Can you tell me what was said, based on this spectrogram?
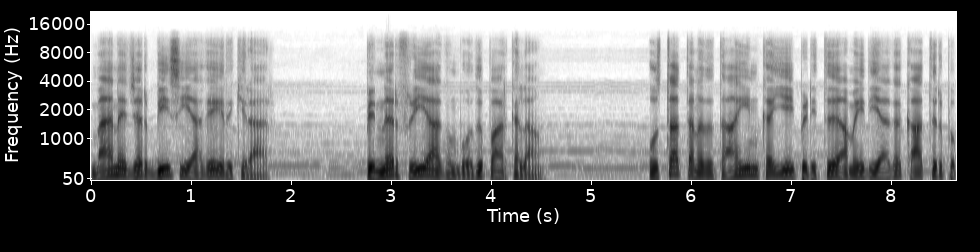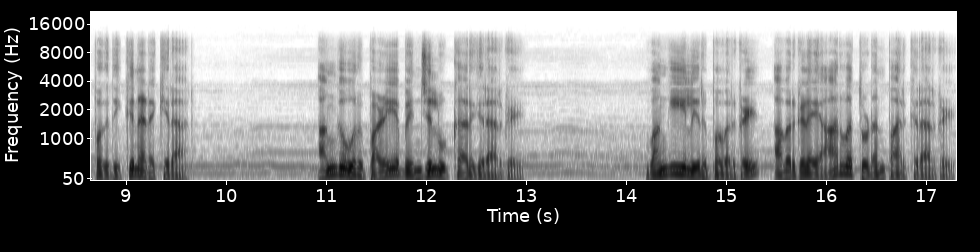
மேனேஜர் பிஸியாக இருக்கிறார். பின்னர் ஃப்ரீ ஆகும்போது பார்க்கலாம். உஸ்தாத் தனது தாயின் கையை பிடித்து அமைதியாக காத்திருப்பு பகுதிக்கு நடக்கிறார். அங்கு ஒரு பழைய பெஞ்சில் உட்காருகிறார்கள். வங்கியில் இருப்பவர்கள் அவர்களை ஆர்வத்துடன் பார்க்கிறார்கள்.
